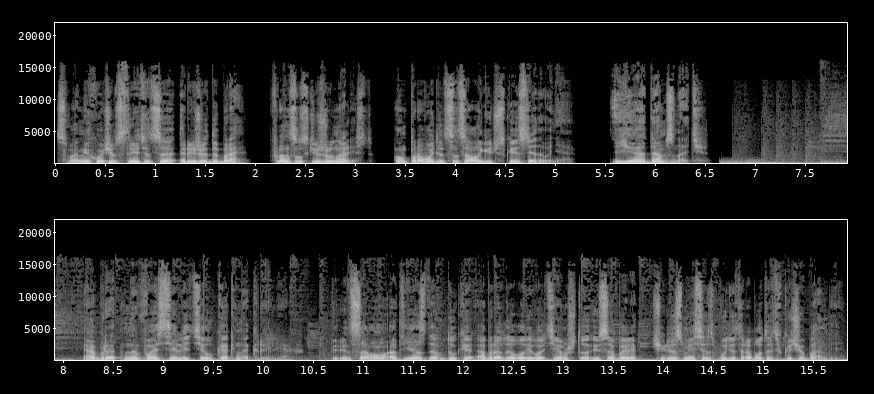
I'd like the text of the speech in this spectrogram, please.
С вами хочет встретиться Режи Дебре, французский журналист. Он проводит социологическое исследование. Я дам знать. Обратно Вася летел как на крыльях. Перед самым отъездом Дуке обрадовал его тем, что Исабель через месяц будет работать в Кочубамбе.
